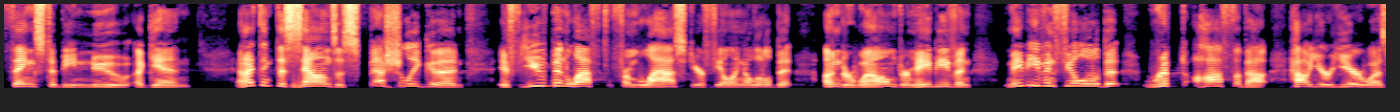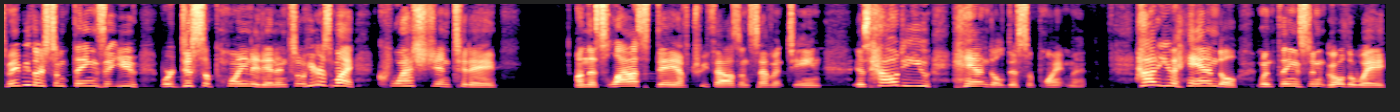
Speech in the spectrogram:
things to be new again. And i think this sounds especially good if you've been left from last year feeling a little bit underwhelmed or maybe even maybe even feel a little bit ripped off about how your year was. Maybe there's some things that you were disappointed in. And so here's my question today on this last day of 2017 is how do you handle disappointment? How do you handle when things didn't go the way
